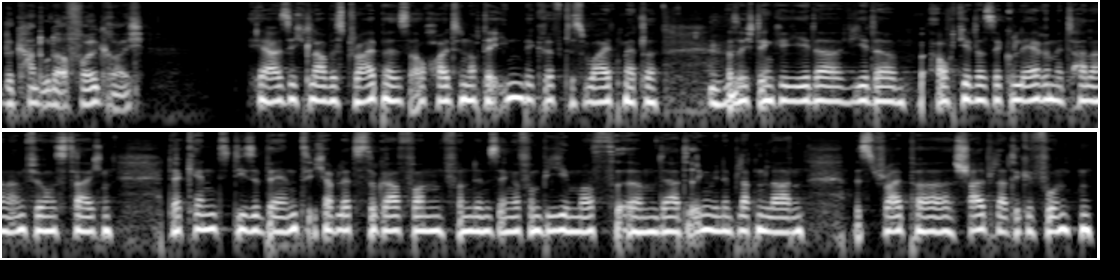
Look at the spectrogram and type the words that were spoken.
bekannt oder erfolgreich. Ja, also ich glaube, Striper ist auch heute noch der Inbegriff des White Metal. Mhm. Also ich denke, jeder, jeder, auch jeder säkuläre Metaller in Anführungszeichen, der kennt diese Band. Ich habe letzt sogar von, von dem Sänger von Behemoth, ähm, der hat irgendwie in dem Plattenladen eine Striper Schallplatte gefunden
